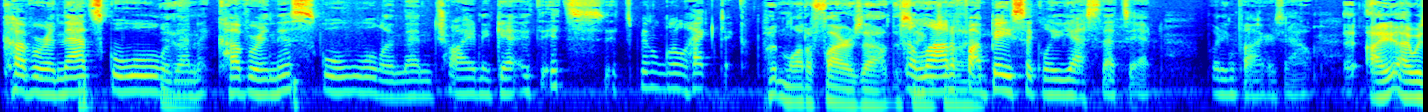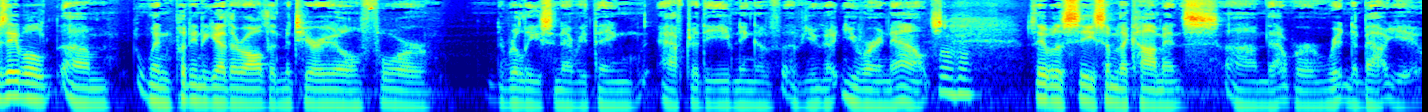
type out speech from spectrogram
cover in that school, and then cover in this school, and then trying to get it, it's it's been a little hectic. putting a lot of fires out A lot time. of fi- basically, yes, that's it. Putting fires out. I, I was able, um, when putting together all the material for the release and everything after the evening of, of you got, you were announced, I was able to see some of the comments um, that were written about you.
